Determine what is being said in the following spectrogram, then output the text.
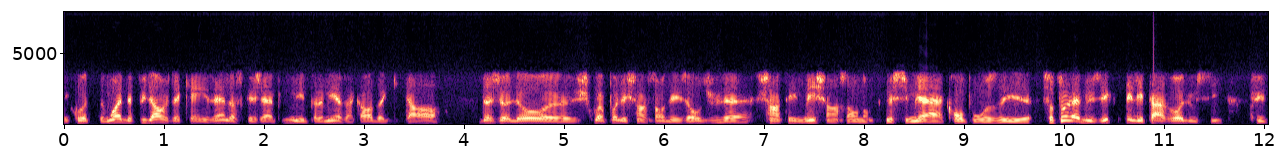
Écoute, moi, depuis l'âge de 15 ans, lorsque j'ai appris mes premiers accords de guitare, déjà là, euh, je jouais pas les chansons des autres, je voulais chanter mes chansons. Donc, je me suis mis à composer, euh, surtout la musique et les paroles aussi. Puis,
